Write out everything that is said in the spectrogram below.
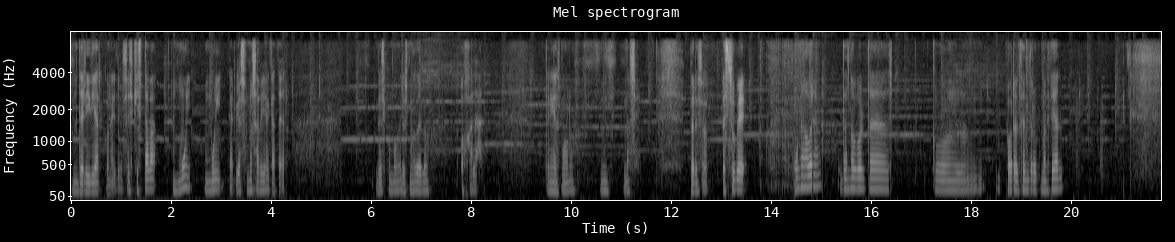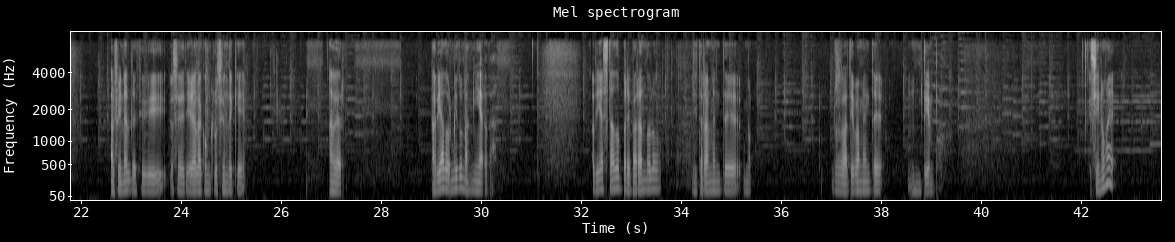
de lidiar con ellos. Es que estaba muy, muy nervioso, no sabía qué hacer. ¿Ves cómo eres modelo? Ojalá. Tenías mono. Mm, no sé. Pero eso, estuve una hora dando vueltas por el centro comercial. Al final decidí, o sea, llegué a la conclusión de que, a ver, había dormido una mierda. Había estado preparándolo literalmente, relativamente un tiempo. Si no me...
